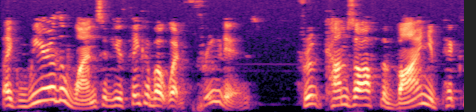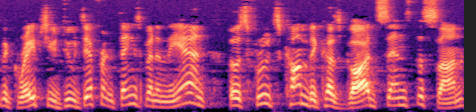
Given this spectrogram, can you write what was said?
like, we are the ones, if you think about what fruit is, fruit comes off the vine, you pick the grapes, you do different things, but in the end, those fruits come because God sends the sun,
